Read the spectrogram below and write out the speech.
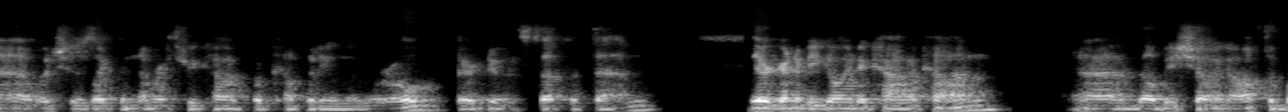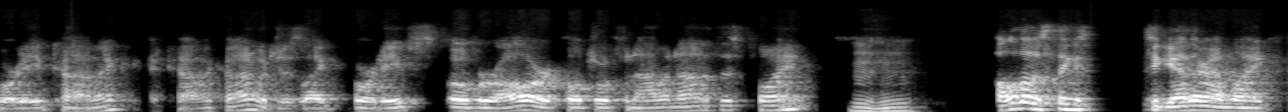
uh, which is like the number three comic book company in the world. They're doing stuff with them. They're going to be going to Comic Con. Uh, they'll be showing off the Bored Ape comic at Comic Con, which is like Bored Apes overall or a cultural phenomenon at this point hmm all those things together, I'm like,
